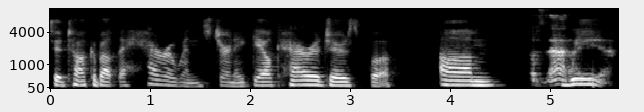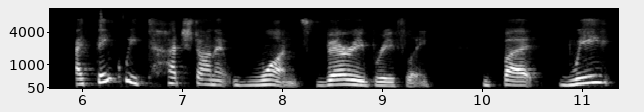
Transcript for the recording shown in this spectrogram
to talk about the heroine's journey, Gail Carriger's book. Um, of that we, idea. I think we touched on it once, very briefly, but we,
